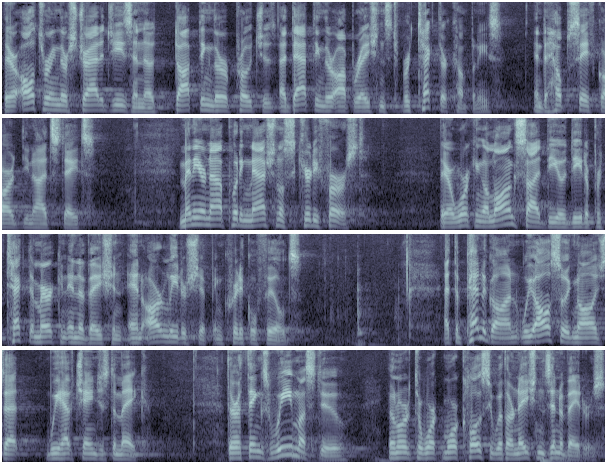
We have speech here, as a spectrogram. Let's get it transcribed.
They are altering their strategies and adopting their approaches, adapting their operations to protect their companies and to help safeguard the United States. Many are now putting national security first. They are working alongside DoD to protect American innovation and our leadership in critical fields. At the Pentagon, we also acknowledge that we have changes to make. There are things we must do in order to work more closely with our nation's innovators,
